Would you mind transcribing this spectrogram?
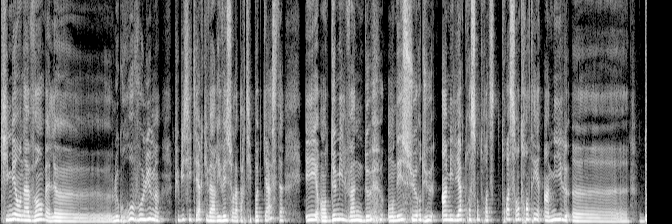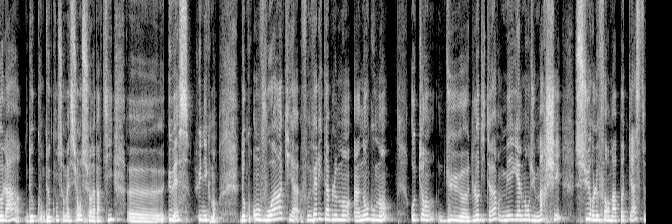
qui met en avant ben, le, gros volume publicitaire qui va arriver sur la partie podcast. Et en 2022, on est sur du 1 milliard 331 000 euh, dollars de, de, consommation sur la partie euh, US uniquement. Donc on voit qu'il y a véritablement un engouement autant du, euh, de l'auditeur, mais également du marché sur le format podcast,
